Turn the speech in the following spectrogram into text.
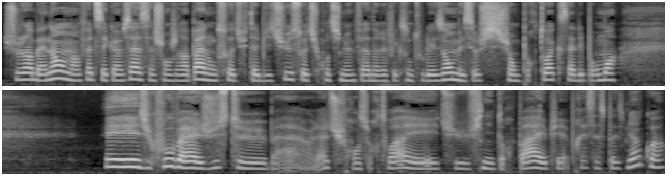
Je suis genre, bah non, mais en fait, c'est comme ça, ça changera pas. Donc, soit tu t'habitues, soit tu continues à me faire des réflexions tous les ans, mais c'est aussi chiant pour toi que ça l'est pour moi. Et du coup, bah, juste, euh, bah, voilà, tu prends sur toi et tu finis ton repas, et puis après, ça se passe bien, quoi.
